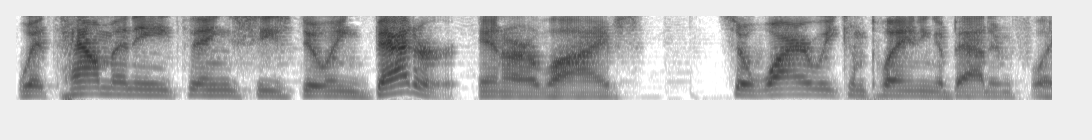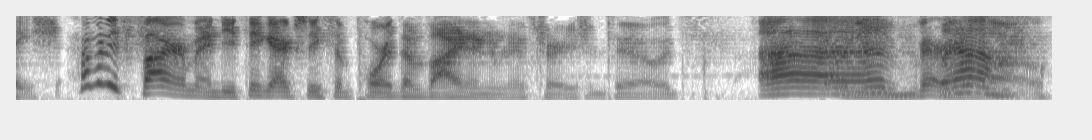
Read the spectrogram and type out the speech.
with how many things he's doing better in our lives. So why are we complaining about inflation? How many firemen do you think actually support the Biden administration too? It's Uh, very well- low.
